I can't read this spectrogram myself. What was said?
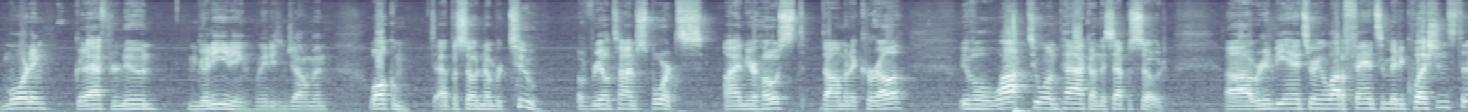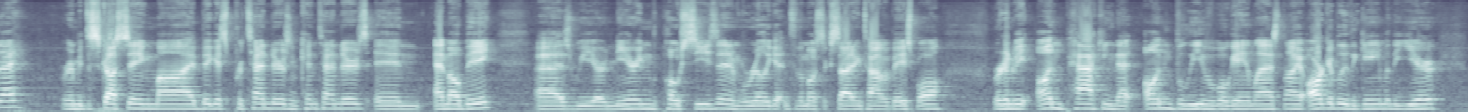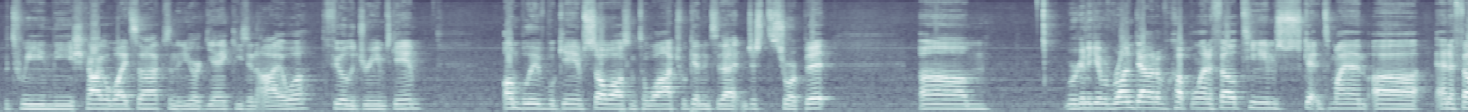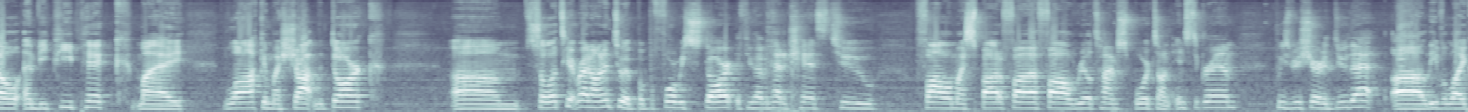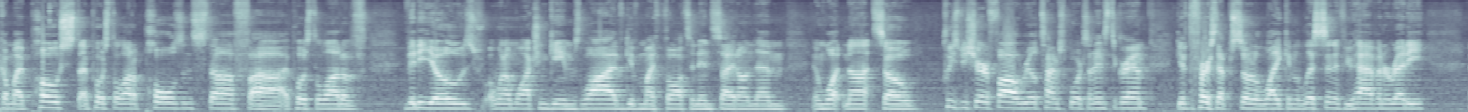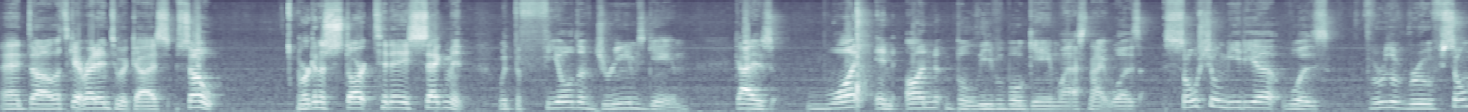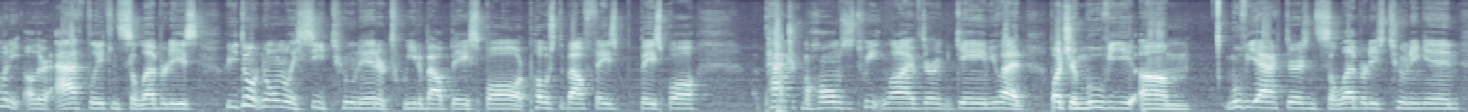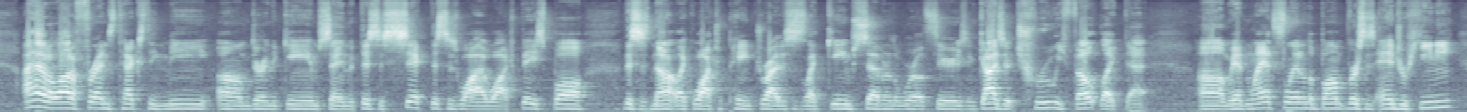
Good morning, good afternoon, and good evening, ladies and gentlemen. Welcome to episode number two of Real Time Sports. I am your host, Dominic Corella. We have a lot to unpack on this episode. Uh, we're going to be answering a lot of fan submitted questions today. We're going to be discussing my biggest pretenders and contenders in MLB as we are nearing the postseason and we're really getting to the most exciting time of baseball. We're going to be unpacking that unbelievable game last night, arguably the game of the year between the Chicago White Sox and the New York Yankees in Iowa, Field of Dreams game. Unbelievable game, so awesome to watch. We'll get into that in just a short bit. Um, we're going to give a rundown of a couple NFL teams, get into my uh, NFL MVP pick, my lock, and my shot in the dark. Um, so let's get right on into it. But before we start, if you haven't had a chance to follow my Spotify, follow Real Time Sports on Instagram, please be sure to do that. Uh, leave a like on my post. I post a lot of polls and stuff. Uh, I post a lot of videos when I'm watching games live, give my thoughts and insight on them and whatnot. So please be sure to follow Real Time Sports on Instagram. Give the first episode a like and a listen if you haven't already. And uh, let's get right into it, guys. So we're going to start today's segment with the Field of Dreams game. Guys, what an unbelievable game last night was. Social media was through the roof. So many other athletes and celebrities who you don't normally see tune in or tweet about baseball or post about face baseball. Patrick Mahomes was tweeting live during the game. You had a bunch of movie um, movie actors and celebrities tuning in. I had a lot of friends texting me um, during the game saying that this is sick. This is why I watch baseball. This is not like watching paint dry. This is like Game Seven of the World Series. And guys, it truly felt like that. Um, we had Lance Lynn on the bump versus Andrew Heaney.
